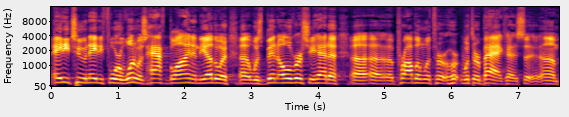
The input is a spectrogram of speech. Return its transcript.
82 and 84. One was half blind and the other uh, was bent over. She had a, a, a problem with her, her, with her back. Uh, so, um,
